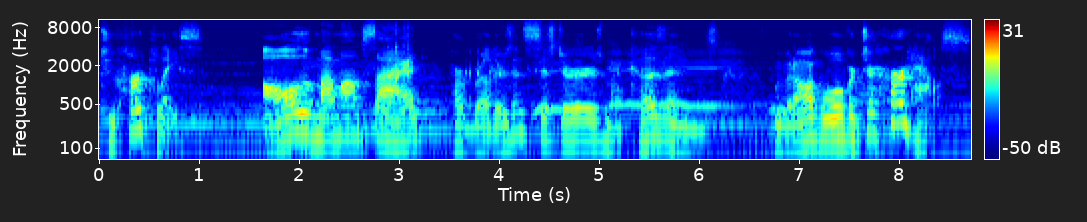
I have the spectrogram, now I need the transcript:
to her place. All of my mom's side, her brothers and sisters, my cousins, we would all go over to her house.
